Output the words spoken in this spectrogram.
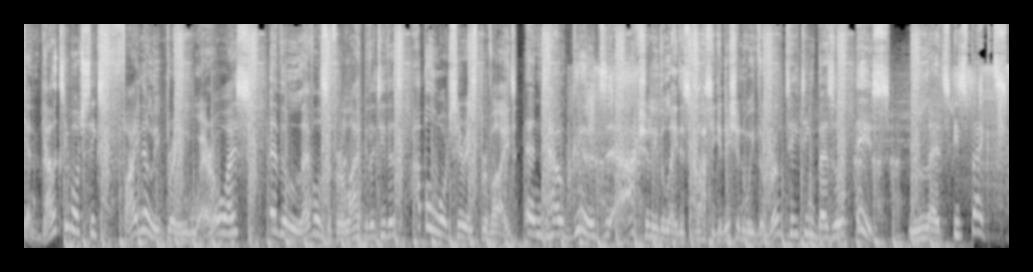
Can Galaxy Watch 6 finally bring Wear OS at the levels of reliability that Apple Watch series provide? And how good actually the latest Classic Edition with the rotating bezel is? Let's inspect!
